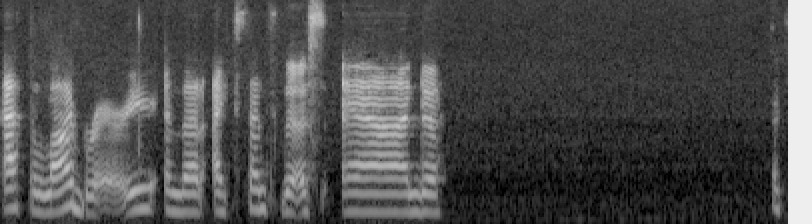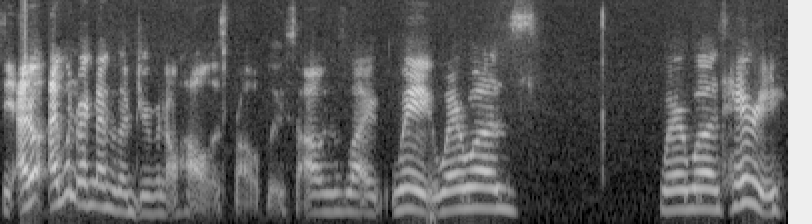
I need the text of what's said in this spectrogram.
at the library and then I sense this and let's see, I don't I wouldn't recognize what a juvenile hall is probably. So I was like, wait, where was where was Harry?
